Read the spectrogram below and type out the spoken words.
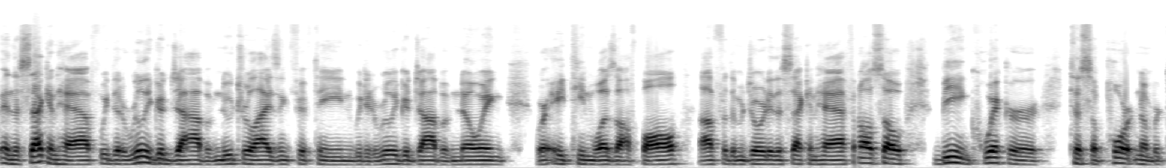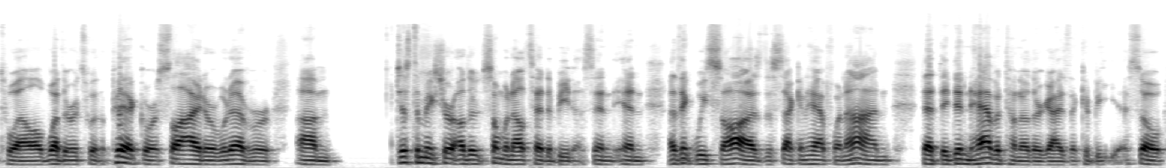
in the second half, we did a really good job of neutralizing 15. We did a really good job of knowing where 18 was off ball uh, for the majority of the second half, and also being quicker to support number 12, whether it's with a pick or a slide or whatever. Um, just to make sure other someone else had to beat us. And and I think we saw as the second half went on that they didn't have a ton of other guys that could beat you. So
